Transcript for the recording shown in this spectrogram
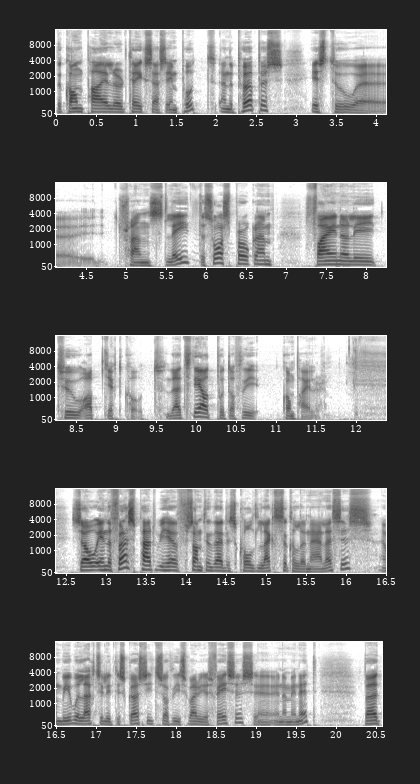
the compiler takes as input and the purpose is to uh, translate the source program finally to object code. That's the output of the compiler. So in the first part we have something that is called lexical analysis and we will actually discuss each of these various phases uh, in a minute. But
